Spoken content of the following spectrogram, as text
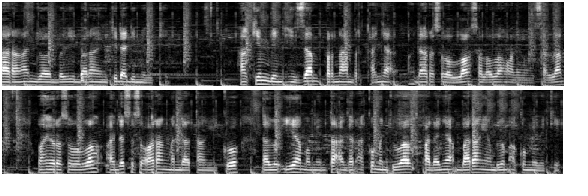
larangan jual beli barang yang tidak dimiliki. Hakim bin Hizam pernah bertanya pada Rasulullah Shallallahu Alaihi Wasallam, wahai Rasulullah, ada seseorang mendatangiku, lalu ia meminta agar aku menjual kepadanya barang yang belum aku miliki.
